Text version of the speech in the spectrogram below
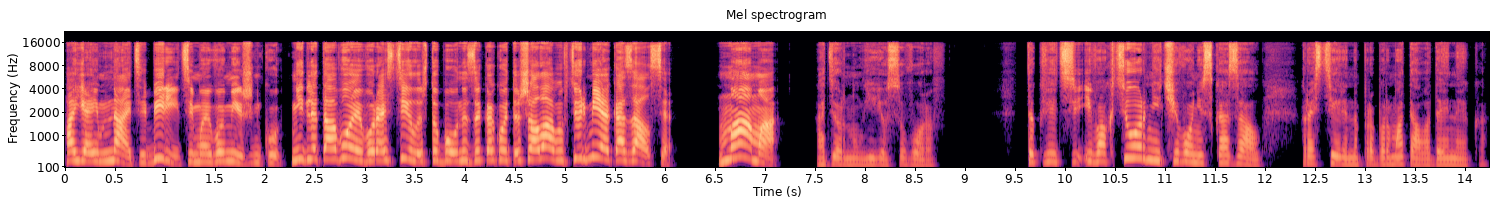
А я им, нате, берите моего Мишеньку. Не для того его растила, чтобы он из-за какой-то шалавы в тюрьме оказался». «Мама!» — одернул ее Суворов. «Так ведь и вахтер ничего не сказал», — растерянно пробормотала Дайнека.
